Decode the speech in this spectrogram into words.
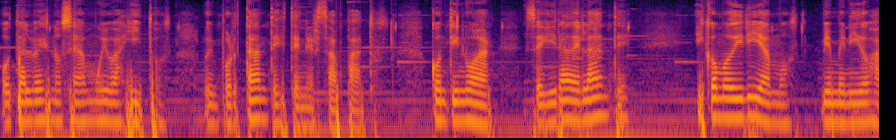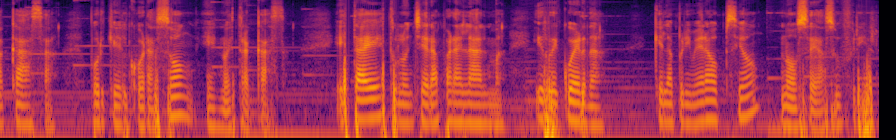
o tal vez no sean muy bajitos. Lo importante es tener zapatos, continuar, seguir adelante y como diríamos, bienvenidos a casa, porque el corazón es nuestra casa. Esta es tu lonchera para el alma y recuerda que la primera opción no sea sufrir.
